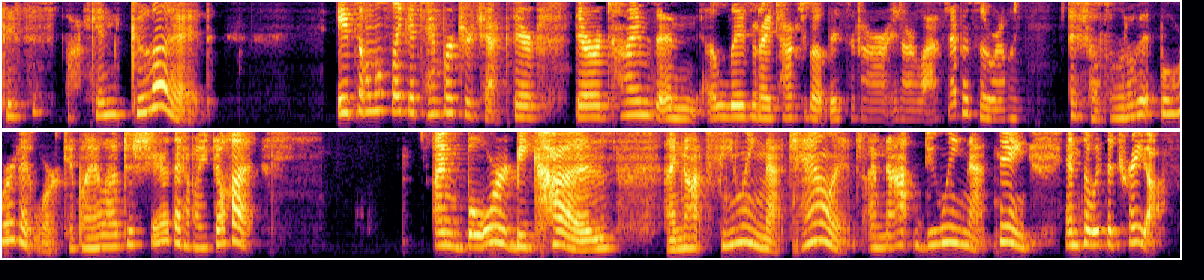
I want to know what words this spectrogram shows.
This is fucking good it's almost like a temperature check. There there are times and Liz and I talked about this in our in our last episode where I'm like, I felt a little bit bored at work. Am I allowed to share that? Am I not? I'm bored because I'm not feeling that challenge. I'm not doing that thing. And so it's a trade off.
